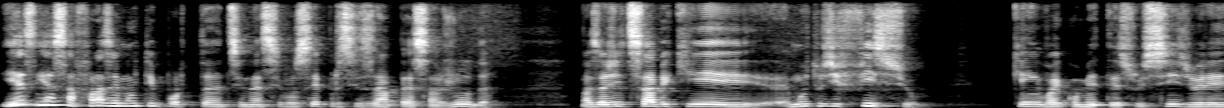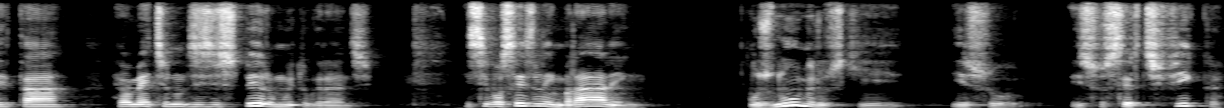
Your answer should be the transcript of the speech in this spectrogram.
E essa frase é muito importante, né? Se você precisar, peça ajuda. Mas a gente sabe que é muito difícil quem vai cometer suicídio, ele está realmente num desespero muito grande. E se vocês lembrarem, os números que isso, isso certifica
